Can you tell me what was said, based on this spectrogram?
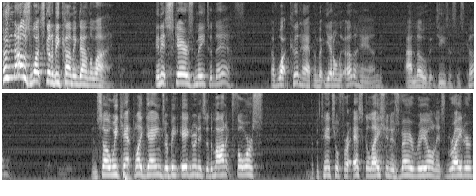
who knows what's going to be coming down the line? And it scares me to death of what could happen. But yet, on the other hand, I know that Jesus is coming. And so we can't play games or be ignorant. It's a demonic force. The potential for escalation is very real and it's greater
